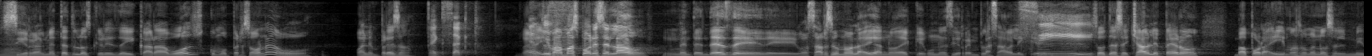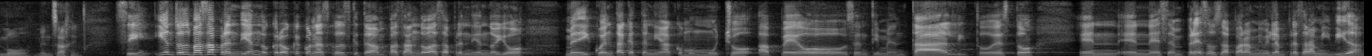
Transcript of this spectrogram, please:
Si realmente te los querés dedicar a vos como persona o, a la empresa. Exacto. Ahí va más por ese lado, ¿me entendés? De, gozarse uno la vida, no de que uno es irreemplazable y que sos desechable, pero va por ahí más o menos el mismo mensaje. Sí, y entonces vas aprendiendo, creo que con las cosas que te van pasando vas aprendiendo. Yo me di cuenta que tenía como mucho apego sentimental y todo esto en, en esa empresa, o sea, para mí la empresa era mi vida,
